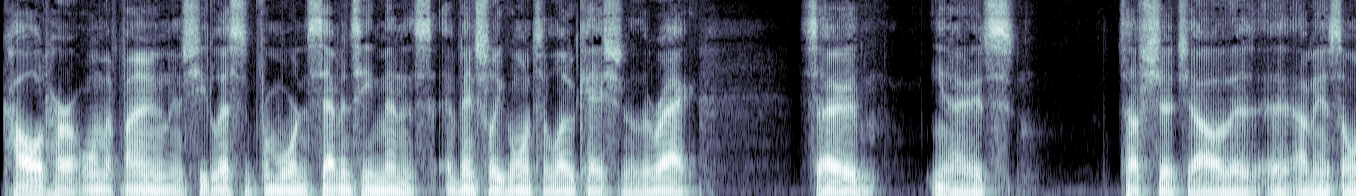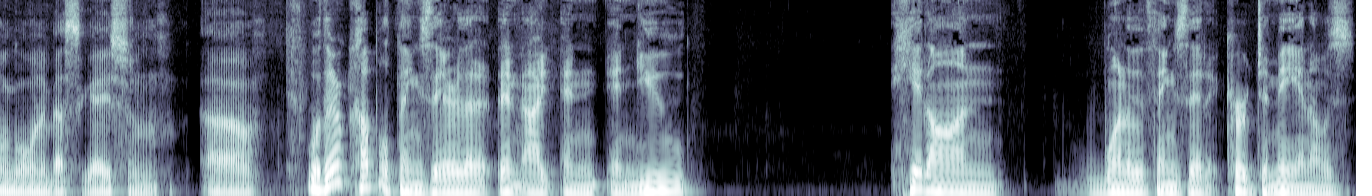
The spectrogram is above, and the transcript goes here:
called her on the phone and she listened for more than 17 minutes, eventually going to the location of the wreck. So, you know, it's tough shit, y'all. Uh, I mean, it's an ongoing investigation. Uh, well, there are a couple things there that, and I and and you hit on one of the things that occurred to me, and I was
